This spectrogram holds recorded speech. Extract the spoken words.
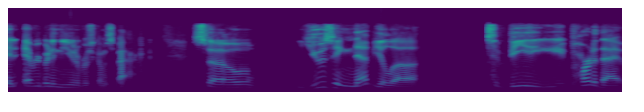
and everybody in the universe comes back. So, using Nebula to be part of that,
